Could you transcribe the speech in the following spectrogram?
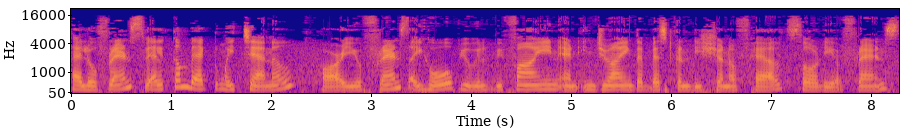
hello friends welcome back to my channel how are you friends i hope you will be fine and enjoying the best condition of health so dear friends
